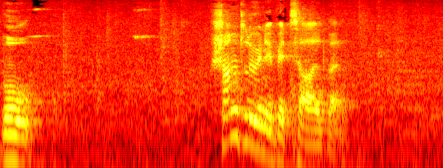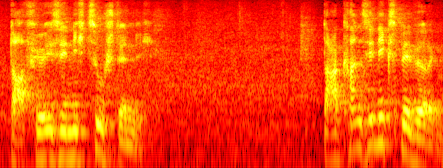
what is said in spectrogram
wo Schandlöhne bezahlt werden, dafür ist sie nicht zuständig. Da kann sie nichts bewirken.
